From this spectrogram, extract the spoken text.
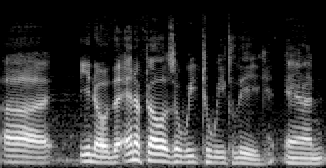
uh, you know, the NFL is a week to week league, and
